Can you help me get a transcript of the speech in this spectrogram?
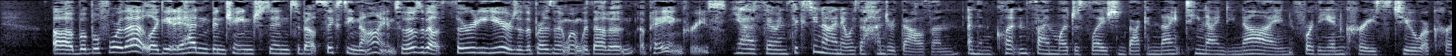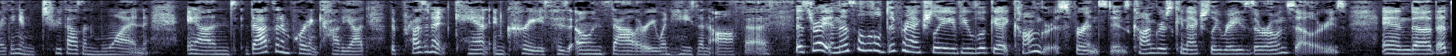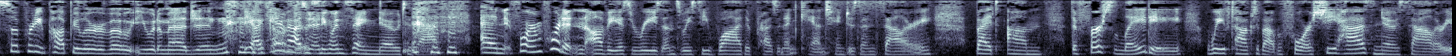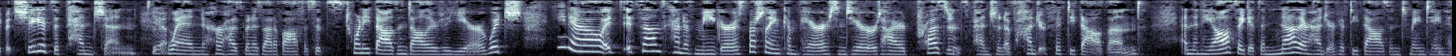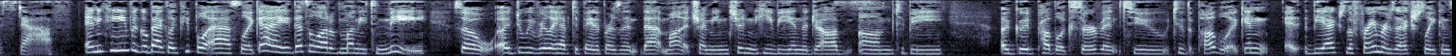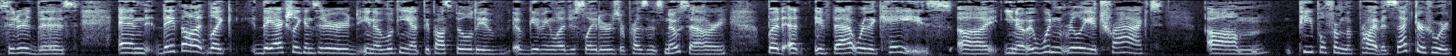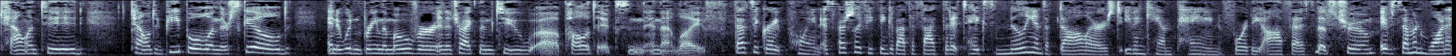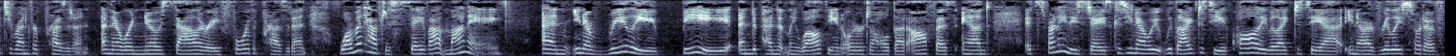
Uh, but before that, like it, hadn't been changed since about '69. So that was about 30 years that the president went without a, a pay increase. Yeah, so in 69 it was 100,000 and then Clinton signed legislation back in 1999 for the increase to occur I think in 2001. And that's an important caveat. The president can't increase his own salary when he's in office. That's right, and that's a little different actually. If you look at Congress, for instance, Congress can actually raise their own salaries, and uh, that's a pretty popular vote, you would imagine. Yeah, I can't imagine anyone saying no to that. and for important and obvious reasons, we see why the president can change his own salary. But um, the first lady we've talked about before, she has no salary, but she gets a pension Yeah. when her husband is out of office. It's twenty thousand dollars a year, which you know it, it sounds kind of meager, especially in comparison to your retired president's pension of hundred fifty thousand. And then he also gets another hundred fifty thousand to maintain his staff. And you can even go back, like people ask, like, "Hey, that's a lot of money to me. So, uh, do we really have to pay the president that much? I mean, shouldn't he be in the job um, to be a good public servant to to the public?" And uh, the act, the framers actually considered this, and they thought, like, they actually considered, you know, looking at the possibility of, of giving legislators or presidents no salary. But at, if that were the case, uh, you know, it wouldn't really attract um, people from the private sector who are talented, talented people and they're skilled, and it wouldn't bring them over and attract them to uh, politics and, and that life. That's a great point, especially if you think about the fact that it takes millions of dollars to even campaign for the office. That's true. If someone wanted to run for president and there were no salary for the president, one would have to save up money and, you know, really be independently wealthy in order to hold that office. And it's funny these days because, you know, we, we'd like to see equality. We like to see a, you know, a really sort of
